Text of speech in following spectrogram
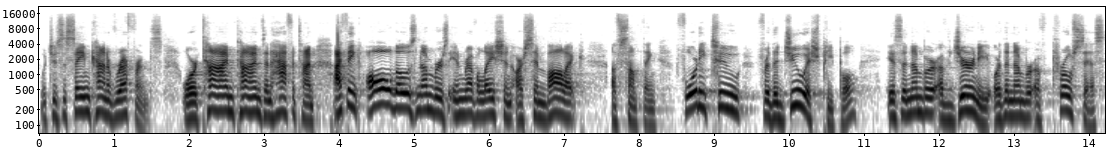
which is the same kind of reference, or time, times, and half a time. I think all those numbers in Revelation are symbolic of something. 42 for the Jewish people is the number of journey or the number of process.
